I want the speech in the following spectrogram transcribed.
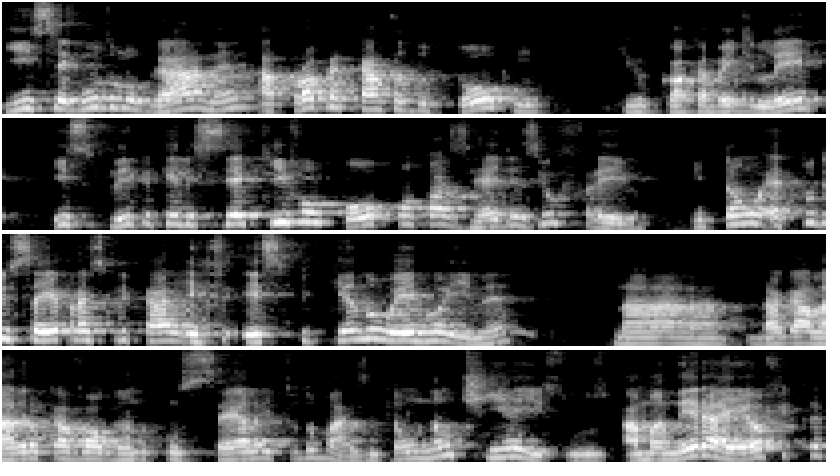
E, em segundo lugar, né, a própria carta do Tolkien, que eu acabei de ler, explica que ele se equivocou quanto às rédeas e o freio. Então, é tudo isso aí para explicar esse, esse, pequeno erro aí, né? Na, da Galadriel cavalgando com cela e tudo mais. Então, não tinha isso. A maneira élfica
